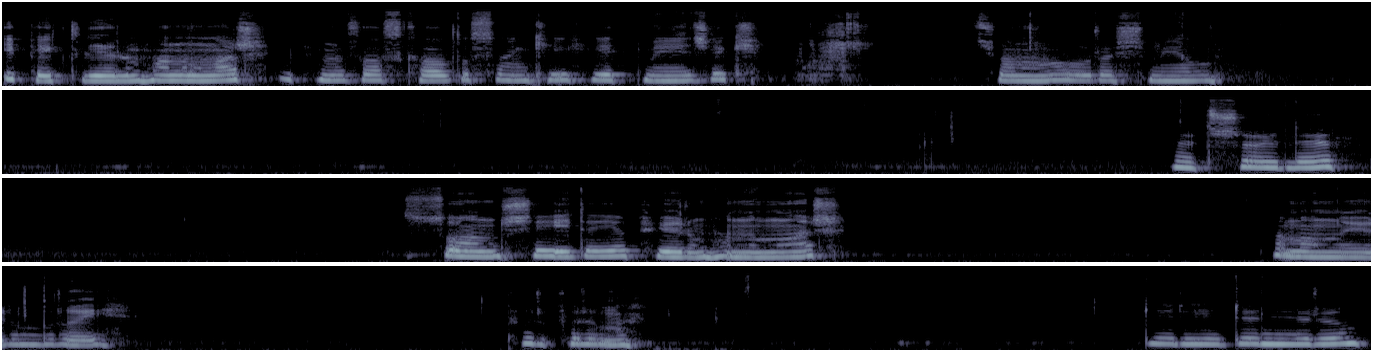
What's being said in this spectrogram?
ip ekleyelim hanımlar. İpimiz az kaldı sanki yetmeyecek. Hiç onunla uğraşmayalım. Evet şöyle. Son şeyi de yapıyorum hanımlar. Tamamlıyorum burayı. Pırpırımı. Geriye dönüyorum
